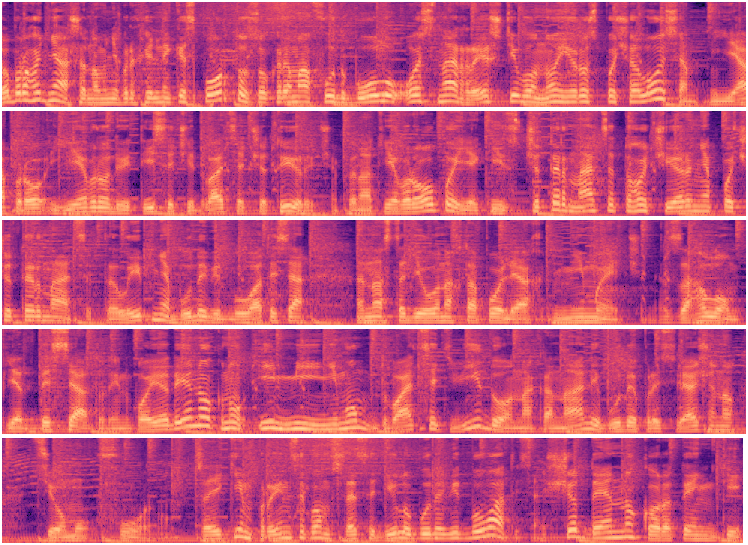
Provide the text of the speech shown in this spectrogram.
Доброго дня, шановні прихильники спорту, зокрема футболу. Ось нарешті воно і розпочалося. Я про Євро 2024, чемпіонат Європи, який з 14 червня по 14 липня буде відбуватися на стадіонах та полях Німеччини. Загалом 51 поєдинок. Ну і мінімум 20 відео на каналі буде присвячено цьому форуму. За яким принципом все це діло буде відбуватися? Щоденно коротенькі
